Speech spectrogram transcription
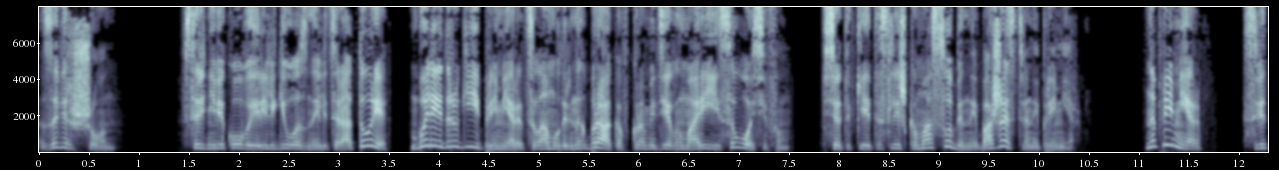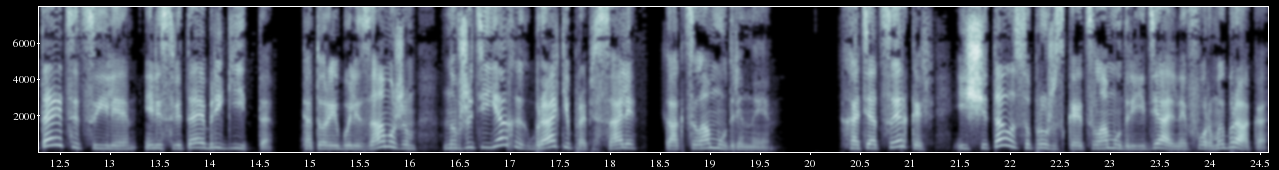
завершен. В средневековой религиозной литературе были и другие примеры целомудренных браков, кроме Девы Марии с Иосифом. Все-таки это слишком особенный, божественный пример. Например, святая Цицилия или святая Бригитта, которые были замужем, но в житиях их браки прописали как целомудренные. Хотя церковь и считала супружеское целомудрие идеальной формой брака,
